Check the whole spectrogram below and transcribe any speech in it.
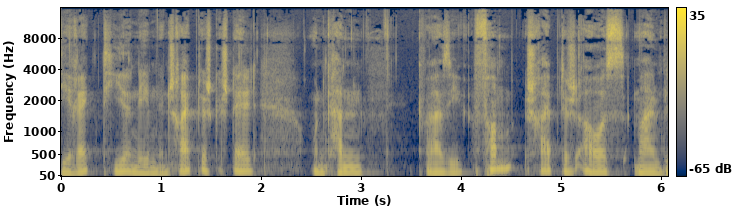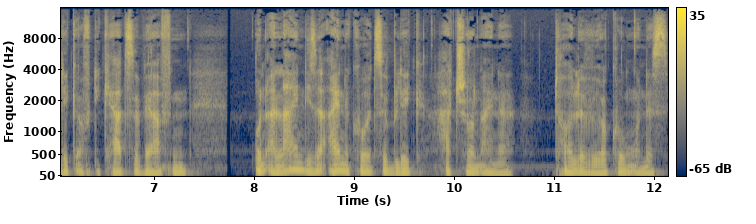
direkt hier neben den Schreibtisch gestellt und kann quasi vom Schreibtisch aus mal einen Blick auf die Kerze werfen. Und allein dieser eine kurze Blick hat schon eine tolle Wirkung und es,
